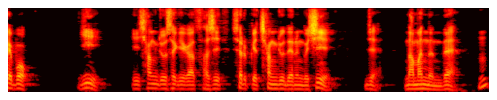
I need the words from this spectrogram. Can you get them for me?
회복이 이 창조 세계가 다시 새롭게 창조되는 것이 이제 남았는데, 음?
